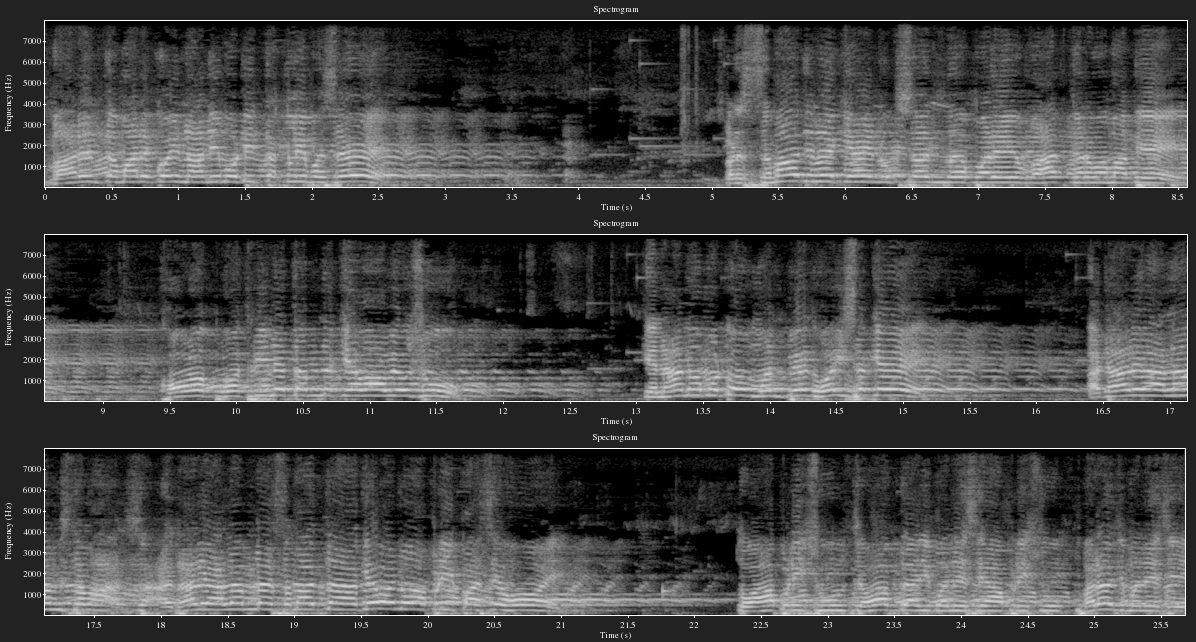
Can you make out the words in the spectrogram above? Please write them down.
મારે તમારે કોઈ નાની મોટી તકલીફ હશે? પણ સમાજને ક્યાંય નુકસાન ન પડે વાત કરવા માટે. ખોળો પોથવીને તમને કહેવા આવ્યો છું. કે નાનો મોટો મનભેદ હોઈ શકે. અઢારે આલામ અઢારે આલામના સમાજના આગેવાનો આપણી પાસે હોય, તો આપણી શું જવાબદારી બને છે, આપણી શું ફરજ બને છે,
